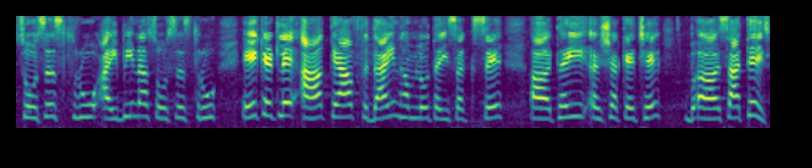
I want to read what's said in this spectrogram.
સોર્સિસ થ્રુ આઈબીના સોર્સિસ થ્રુ એક એટલે આ કે આ ફિદાઈન હમલો થઈ શકશે થઈ શકે છે. સાથે જ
